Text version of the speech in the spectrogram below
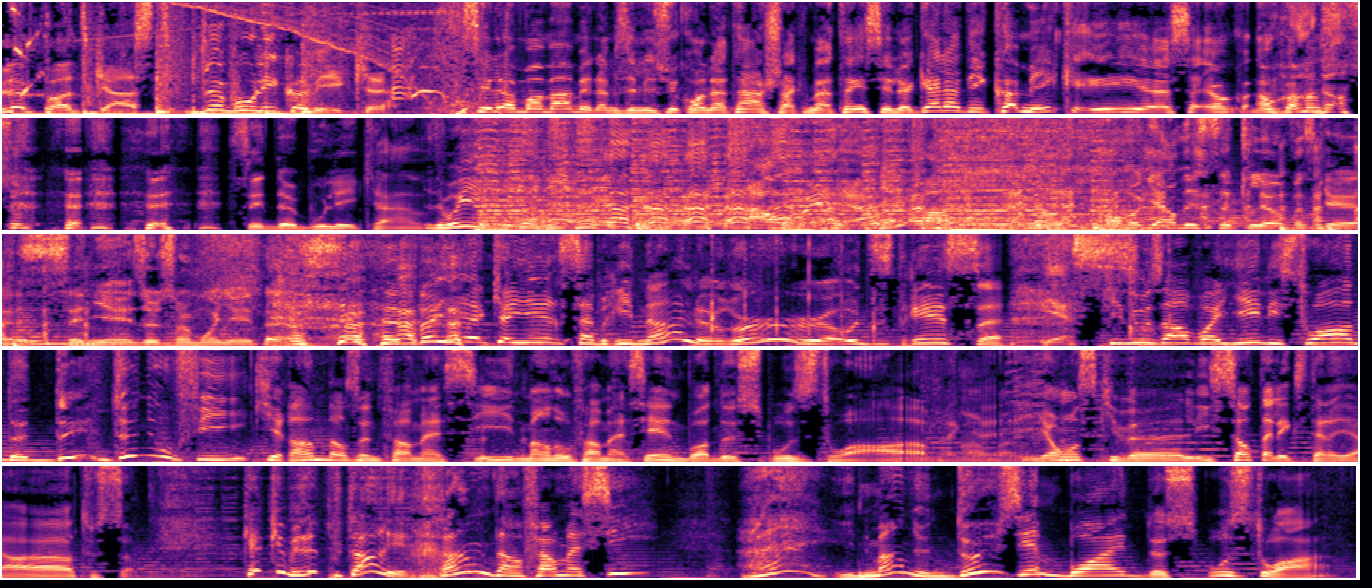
Le podcast Debout les comiques. C'est le moment, mesdames et messieurs, qu'on attend à chaque matin. C'est le gala des comiques et euh, c'est- on, on commence tout de suite. C'est debout les caves. Oui. On va garder cette là parce que c'est niaiseux sur un moyen temps. Veuillez accueillir Sabrina, l'heureux auditrice, qui nous a envoyé l'histoire de deux de nos filles qui rentrent dans une pharmacie. Ils demandent au pharmacien une boîte de suppositoires. Fait que, ils ont ce qu'ils veulent, ils sortent à l'extérieur, tout ça. Quelques minutes plus tard, ils rentrent dans la pharmacie. Hein? Ils demandent une deuxième boîte de suppositoires.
